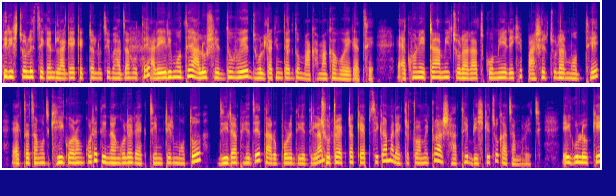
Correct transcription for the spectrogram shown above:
তিরিশ, চল্লিশ সেকেন্ড লাগে এক একটা লুচি ভাজা হতে। আর এরই মধ্যে আলু সেদ্ধ হয়ে ঝোলটা কিন্তু একদম মাখা মাখা হয়ে গেছে। এখন এটা আমি চুলার আঁচ কমিয়ে রেখে পাশের চুলার মধ্যে এক চা চামচ ঘি গরম করে তিন আঙ্গুলের এক চিমটির মতো জিরা ভেজে তার উপরে দিয়ে দিলাম ছোট একটা ক্যাপসিকাম আর একটা টমেটো আর সাথে বেশ কিছু কাঁচামরিচ। এইগুলোকে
